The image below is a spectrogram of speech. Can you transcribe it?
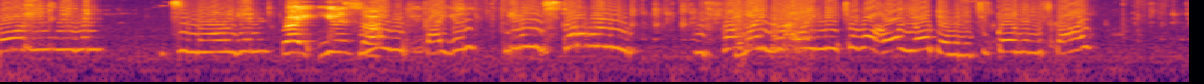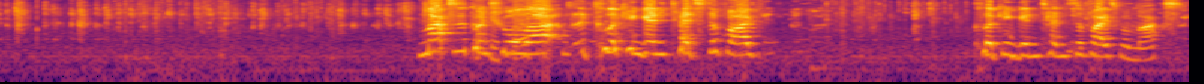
Ian, Ewan. It's annoying. Right, you and stop. even fighting. Ewan, stop him. You're You're not fighting fighting each other. All you're doing is just going in the sky. Max's controller clicking intensifies. Clicking intensifies for Max.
